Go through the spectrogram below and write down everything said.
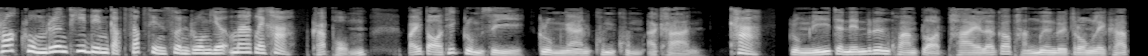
ครอบคลุมเรื่องที่ดินกับทรัพย์สินส่วนรวมเยอะมากเลยค่ะ ครับผม ไปต่อที่กลุ่ม 4 กลุ่มงานคุมคุมอาคาร ค่ะ กลุ่มนี้จะเน้นเรื่องความปลอดภัยแล้วก็ผังเมืองโดยตรงเลยครับ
